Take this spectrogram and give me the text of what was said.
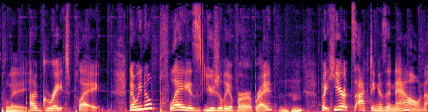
play. A great play. Now we know play is usually a verb, right? Mm-hmm. But here it's acting as a noun.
